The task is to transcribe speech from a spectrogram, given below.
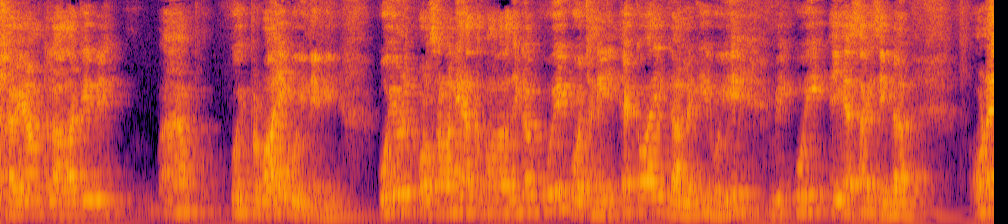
ਸ਼ਰੇਆਮ ਚਲਾਦਾ ਕਿ ਵੀ ਐਂ ਕੋਈ ਪਰਵਾਹ ਹੀ ਕੋਈ ਨਹੀਂ ਕੋਈ ਉਹਨੇ ਪੁਲਿਸ ਵਾਲਾ ਨਹੀਂ ਹੱਥ ਪਾਉਂਦਾ ਸੀਗਾ, ਕੋਈ ਕੁਝ ਨਹੀਂ। ਇੱਕ ਵਾਰੀ ਗੱਲ ਕੀ ਹੋਈ ਵੀ ਕੋਈ ਏਐਸਆਈ ਸੀਗਾ ਉਹਨੇ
